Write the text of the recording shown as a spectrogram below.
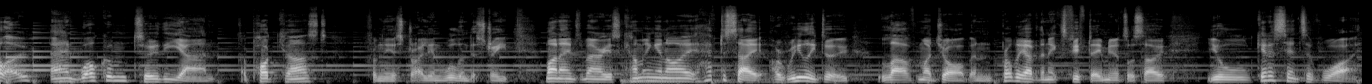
Hello, and welcome to The Yarn, a podcast from the Australian wool industry. My name's Marius Cuming, and I have to say, I really do love my job, and probably over the next 15 minutes or so, you'll get a sense of why.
